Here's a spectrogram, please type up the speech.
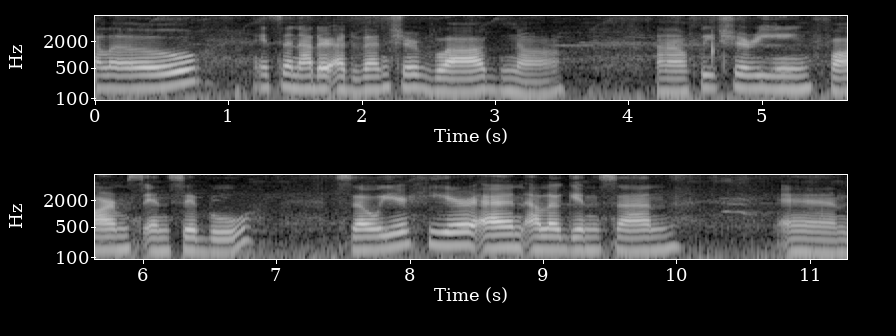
Hello, it's another adventure vlog, no, uh, featuring farms in Cebu. So we're here in Aloginsan, and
